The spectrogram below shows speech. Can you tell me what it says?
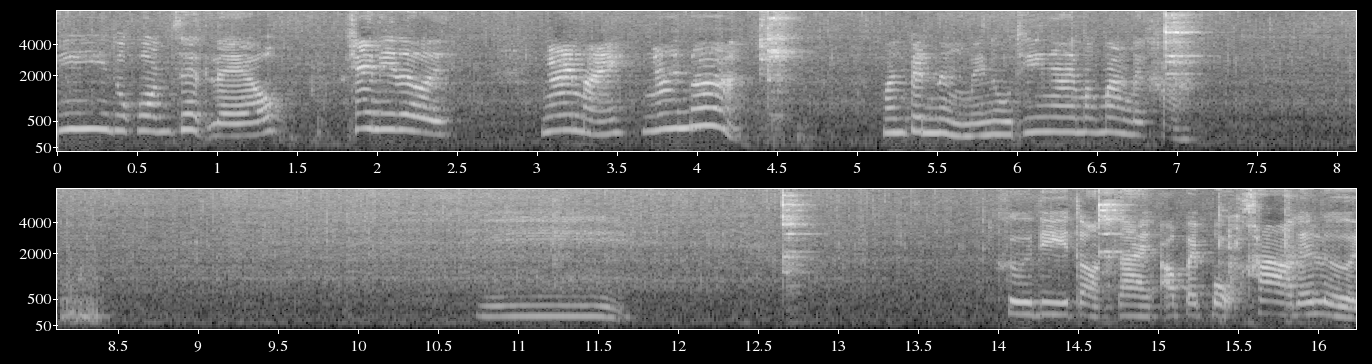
นี่ทุกคนเสร็จแล้ว แค่นี้เลย ง่ายไหม ง่ายมาก มันเป็นหนึ่งเมนูที่ง่ายมาก ๆ เลยค่ะ นี่คือดีต่อใจเอาไปโปะข้าวได้เลย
